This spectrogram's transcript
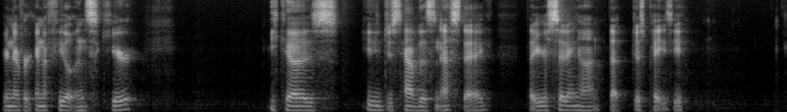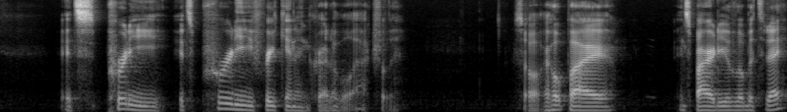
You're never going to feel insecure because you just have this nest egg that you're sitting on that just pays you. It's pretty it's pretty freaking incredible actually. So I hope I inspired you a little bit today.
